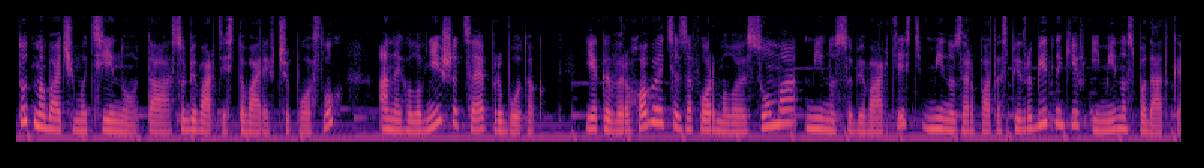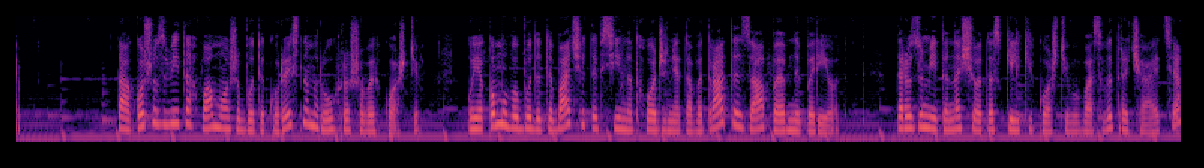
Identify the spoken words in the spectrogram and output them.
Тут ми бачимо ціну та собівартість товарів чи послуг, а найголовніше це прибуток, який вираховується за формулою сума мінус собівартість, мінус зарплата співробітників і мінус податки. Також у звітах вам може бути корисним рух грошових коштів, у якому ви будете бачити всі надходження та витрати за певний період та розуміти, на що та скільки коштів у вас витрачається,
